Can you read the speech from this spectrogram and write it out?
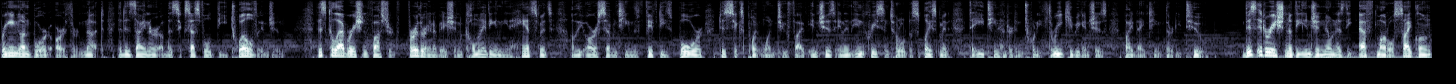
bringing on board Arthur Nutt, the designer of the successful D-12 engine. This collaboration fostered further innovation, culminating in the enhancement of the R-1750's bore to 6.125 inches and an increase in total displacement to 1,823 cubic inches by 1932. This iteration of the engine known as the F model Cyclone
